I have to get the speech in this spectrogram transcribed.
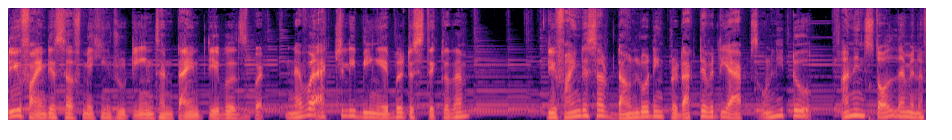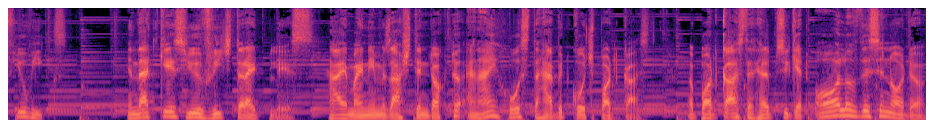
Do you find yourself making routines and timetables but never actually being able to stick to them? Do you find yourself downloading productivity apps only to uninstall them in a few weeks? In that case, you've reached the right place. Hi, my name is Ashtin Doctor, and I host the Habit Coach podcast, a podcast that helps you get all of this in order,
